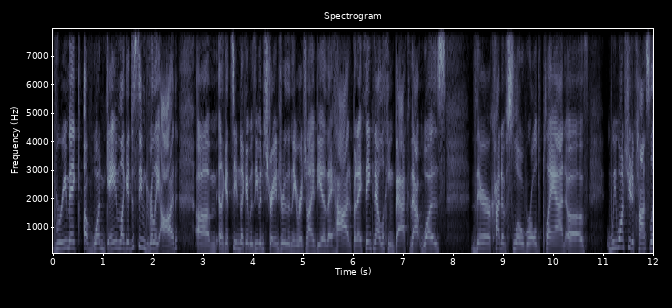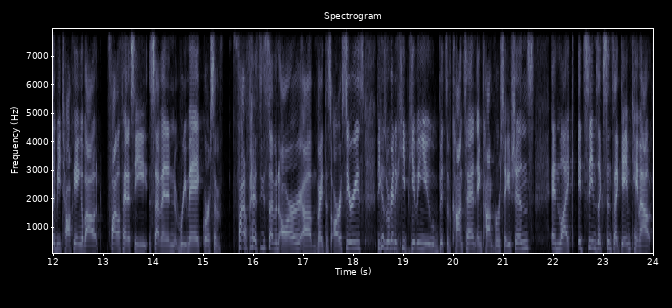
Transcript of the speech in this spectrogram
remake of one game. Like it just seemed really odd. Um, like it seemed like it was even stranger than the original idea they had. But I think now looking back, that was their kind of slow rolled plan of we want you to constantly be talking about Final Fantasy VII remake or some Final Fantasy VII R, um, right? This R series, because we're going to keep giving you bits of content and conversations. And like, it seems like since that game came out,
